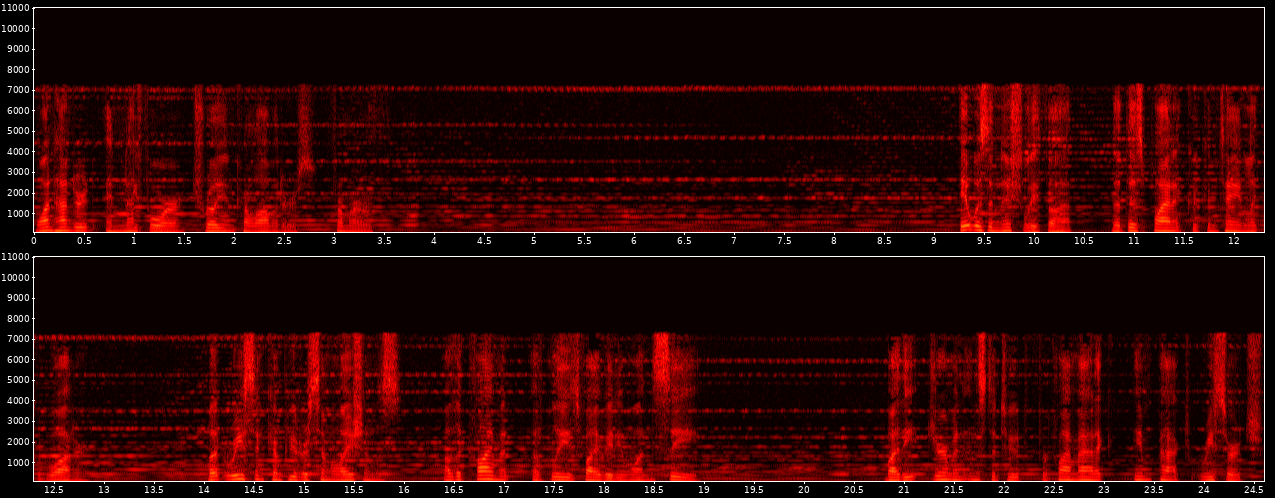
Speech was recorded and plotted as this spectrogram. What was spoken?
194 trillion kilometers from Earth. It was initially thought that this planet could contain liquid water, but recent computer simulations of the climate of Gliese 581c by the German Institute for Climatic Impact Research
